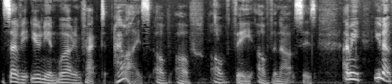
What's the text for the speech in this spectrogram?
the Soviet Union were in fact allies of, of, of the of the Nazis. I mean, you know,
